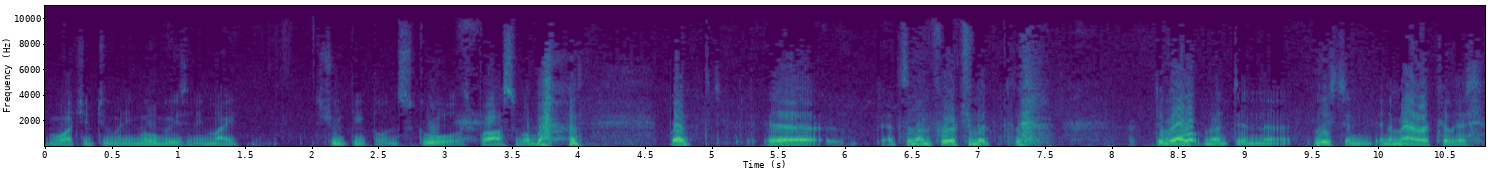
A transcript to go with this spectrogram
watching too many movies and he might shoot people in school. It's possible, but but uh, that's an unfortunate development in uh, at least in, in America that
